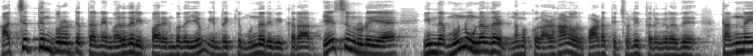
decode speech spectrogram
அச்சத்தின் பொருட்டு தன்னை மறுதளிப்பார் என்பதையும் இன்றைக்கு முன்னறிவிக்கிறார். இயேசுவினுடைய இந்த முன் உணர்தல் நமக்கு ஒரு அழகான ஒரு பாடத்தை சொல்லித் தருகிறது. தன்னை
